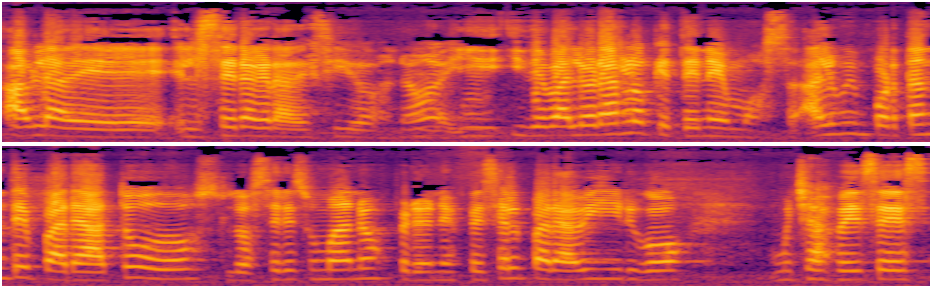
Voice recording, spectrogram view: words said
habla de el ser agradecidos, ¿no? y, y, de valorar lo que tenemos. Algo importante para todos los seres humanos, pero en especial para Virgo, muchas veces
